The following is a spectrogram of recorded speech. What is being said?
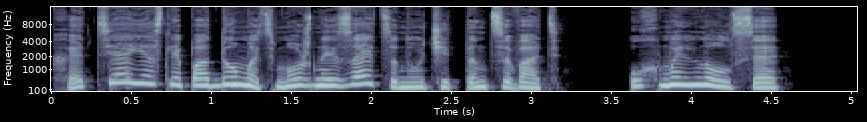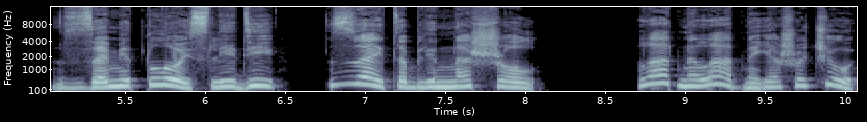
Хотя, если подумать, можно и зайца научить танцевать. Ухмыльнулся. За метлой следи. Зайца, блин, нашел. Ладно, ладно, я шучу.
